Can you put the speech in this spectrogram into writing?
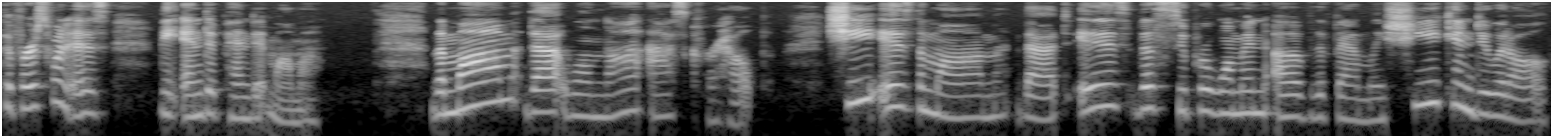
The first one is the independent mama, the mom that will not ask for help. She is the mom that is the superwoman of the family. She can do it all.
